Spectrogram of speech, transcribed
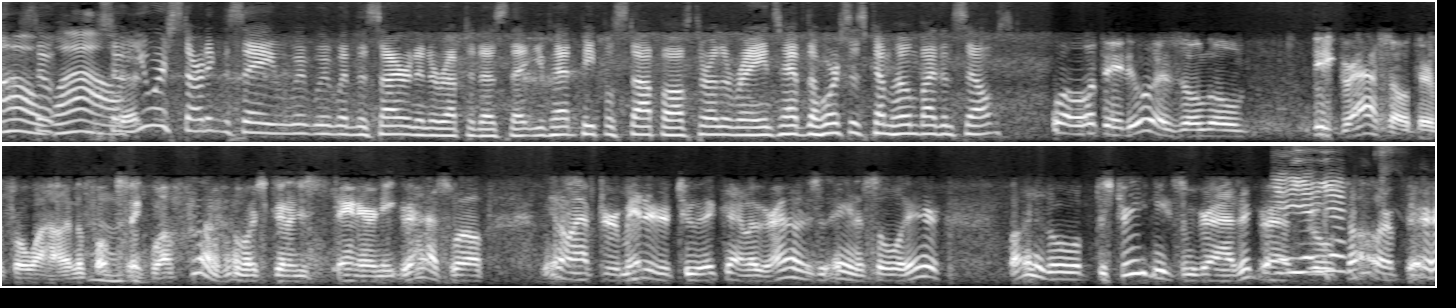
Oh so, wow! So you were starting to say when, when- when the siren interrupted us that you've had people stop off, throw the reins. Have the horses come home by themselves? well, what they do is they'll, they'll eat grass out there for a while, and the folks Oh. think, well, huh, the horse is going to just stand here and eat grass. Well, you know, after a minute or two, they kind of look around and say, "There ain't a soul here." I'm gonna go up the street and eat some grass. That grass Yeah, yeah, yeah. taller up there.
